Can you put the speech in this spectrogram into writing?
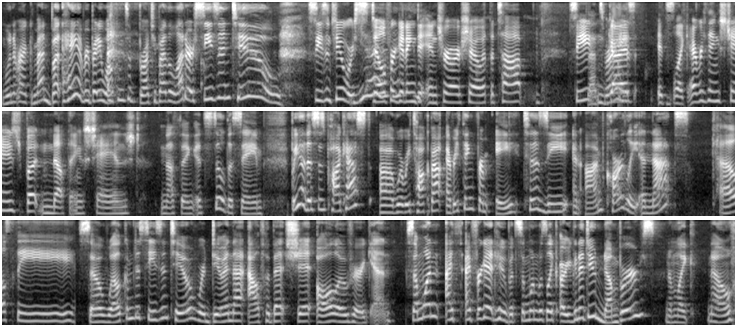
wouldn't recommend. But hey, everybody, welcome to Brought to You by the Letter, season two. Season two, we're still forgetting to intro our show at the top. See, right. guys, it's like everything's changed, but nothing's changed. Nothing. It's still the same. But yeah, this is a podcast uh, where we talk about everything from A to Z, and I'm Carly, and that's Kelsey. So, welcome to season two. We're doing that alphabet shit all over again. Someone, I, I forget who, but someone was like, Are you going to do numbers? And I'm like, No.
